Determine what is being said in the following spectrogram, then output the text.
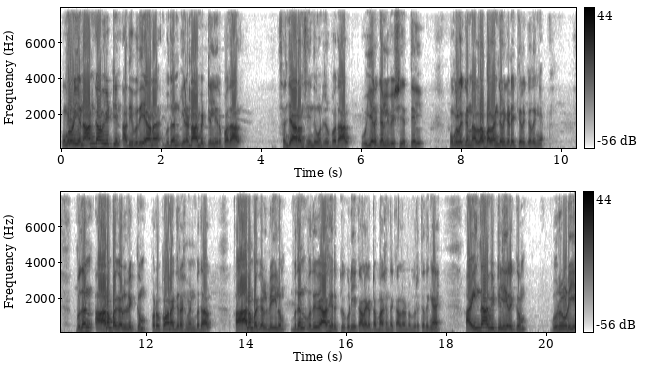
உங்களுடைய நான்காம் வீட்டின் அதிபதியான புதன் இரண்டாம் வீட்டில் இருப்பதால் சஞ்சாரம் செய்து கொண்டிருப்பதால் உயர்கல்வி விஷயத்தில் உங்களுக்கு நல்ல பலன்கள் கிடைக்க இருக்குதுங்க புதன் ஆரம்ப கல்விக்கும் பொறுப்பான கிரகம் என்பதால் ஆரம்ப கல்வியிலும் புதன் உதவியாக இருக்கக்கூடிய காலகட்டமாக இந்த காலகட்டம் இருக்குதுங்க. ஐந்தாம் வீட்டில் இருக்கும் குருவுடைய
